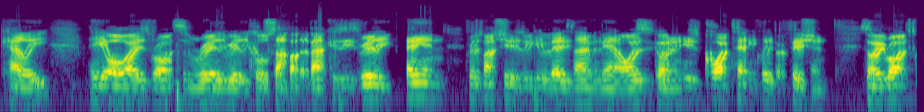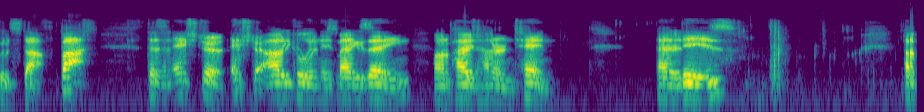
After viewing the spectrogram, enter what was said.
Kelly, he always writes some really, really cool stuff up the back because he's really Ian. For as much shit as we give about his name and the amount of eyes he's got, and he's quite technically proficient, so he writes good stuff. But there's an extra extra article in this magazine on page 110, and it is a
